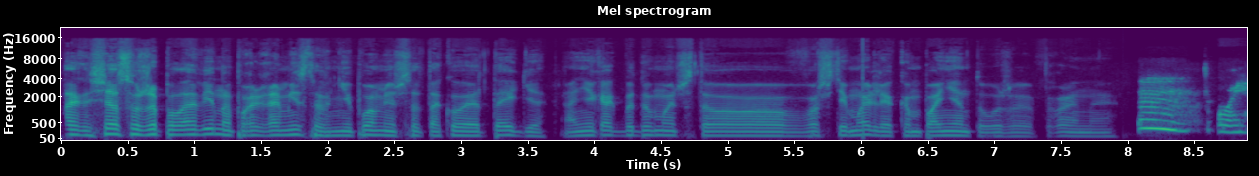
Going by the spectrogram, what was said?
так, сейчас уже половина программистов не помнит, что такое теги. Они как бы думают, что в HTML компоненты уже встроенные. М, Ой.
